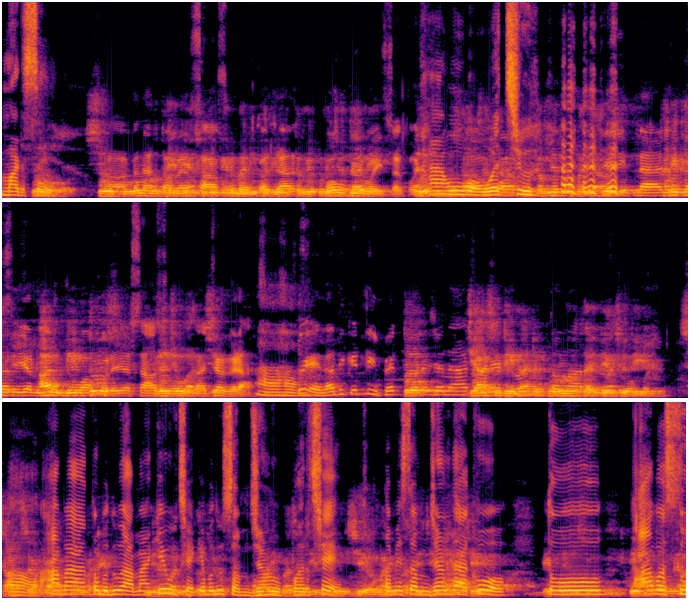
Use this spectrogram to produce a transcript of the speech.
મળશે. હા હું બહુ જ છું આમાં તો બધું આમાં કેવું છે કે બધું સમજણ ઉપર છે. તમે સમજણ દાખવો તો આ વસ્તુ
